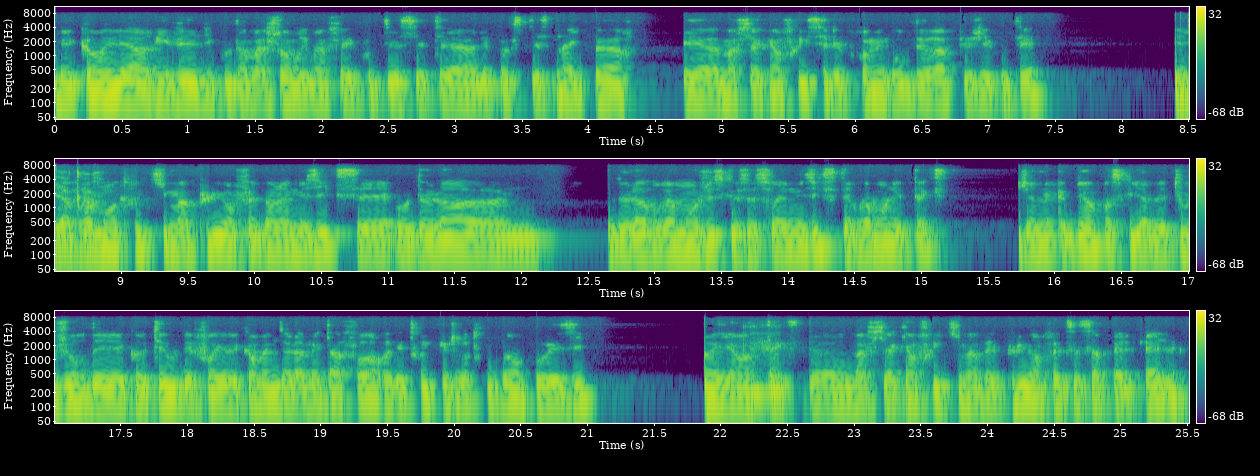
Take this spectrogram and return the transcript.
Mais quand il est arrivé, du coup, dans ma chambre, il m'a fait écouter, c'était à l'époque, c'était Sniper et euh, Mafia Free, c'est les premiers groupes de rap que j'ai écoutés il y a vraiment un truc qui m'a plu en fait dans la musique, c'est au-delà, euh, au-delà vraiment juste que ce soit une musique, c'était vraiment les textes. J'aimais bien parce qu'il y avait toujours des côtés où des fois il y avait quand même de la métaphore et des trucs que je retrouvais en poésie. Il y a un mhm. texte de Mafia Quinfri qui m'avait plu, en fait ça s'appelle Elle.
